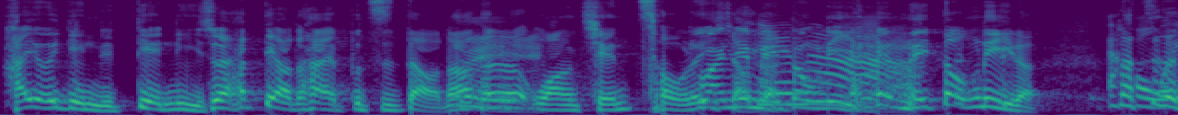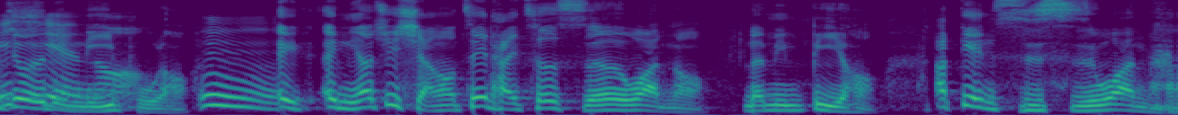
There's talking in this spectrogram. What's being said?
还有一点点电力，所以他掉的他也不知道，然后他就往前走了一小，没动力，没动力了。那这个就有点离谱了。嗯，哎哎，你要去想哦，这台车十二万哦人民币哈，啊电池十万啊，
